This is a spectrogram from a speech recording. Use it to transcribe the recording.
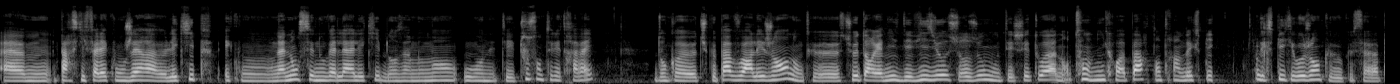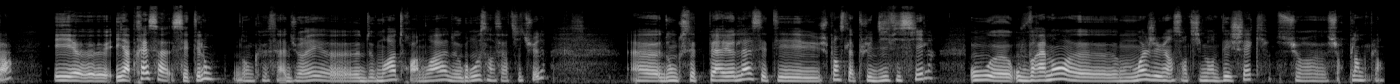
Parce qu'il fallait qu'on gère l'équipe et qu'on annonce ces nouvelles-là à l'équipe dans un moment où on était tous en télétravail. Donc tu peux pas voir les gens. Donc si tu veux, t'organises des visios sur Zoom où tu es chez toi, dans ton micro-appart, en train d'expli- d'expliquer aux gens que, que ça va pas. Et, et après, c'était long. Donc ça a duré deux mois, trois mois de grosses incertitudes. Donc cette période-là, c'était, je pense, la plus difficile, où, euh, où vraiment, euh, moi, j'ai eu un sentiment d'échec sur, euh, sur plein de plans.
